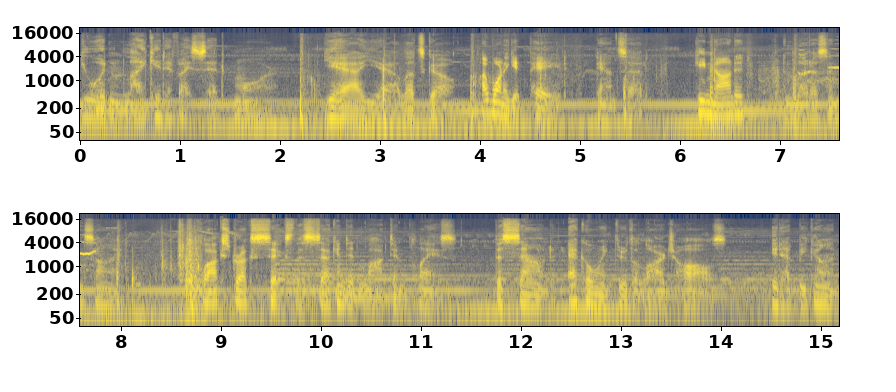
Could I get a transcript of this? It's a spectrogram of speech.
You wouldn't like it if I said more. Yeah, yeah, let's go. I want to get paid, Dan said. He nodded and led us inside. The clock struck six the second it locked in place, the sound echoing through the large halls. It had begun.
